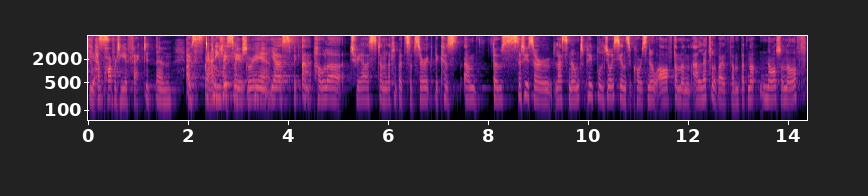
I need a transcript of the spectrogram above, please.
yes. how poverty affected them, how I, Stanny I completely was such, agree. Yeah. Yes, and Pola, Trieste, and little bits of Zurich, because um, those cities are less known to people. Joyceans, of course, know of them and a little about them, but not not enough.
